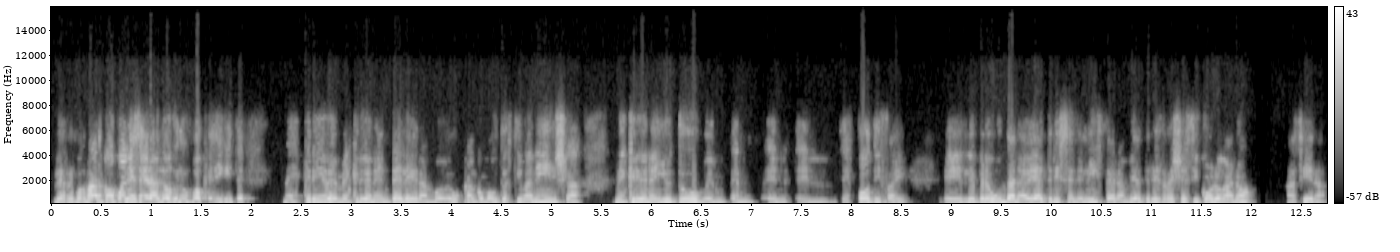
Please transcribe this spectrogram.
Les respondo, Marco, ¿cuáles eran los grupos que dijiste? Me escriben, me escriben en Telegram, me buscan como Autoestima Ninja, me escriben en YouTube, en, Spotify. Eh, le preguntan a Beatriz en el Instagram, Beatriz Reyes, psicóloga, ¿no? Así era.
